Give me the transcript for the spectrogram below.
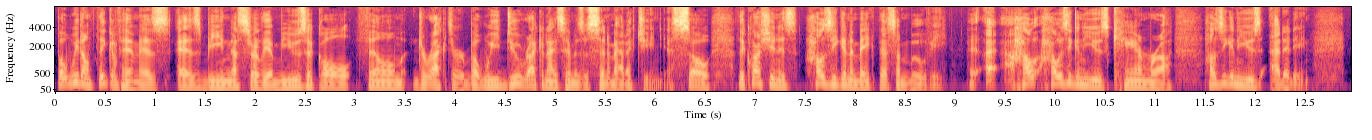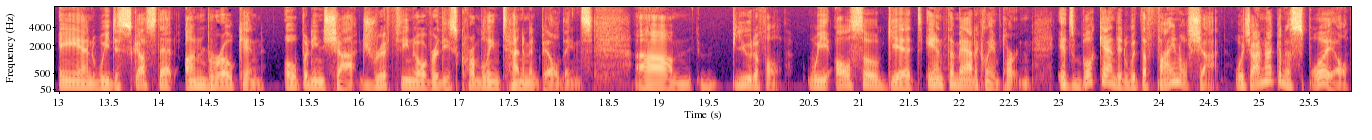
But we don't think of him as as being necessarily a musical film director, but we do recognize him as a cinematic genius. So the question is, how's he going to make this a movie? Uh, how how is he going to use camera? How's he going to use editing? And we discussed that unbroken opening shot drifting over these crumbling tenement buildings. Um, beautiful. We also get, and thematically important, it's bookended with the final shot, which I'm not going to spoil,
